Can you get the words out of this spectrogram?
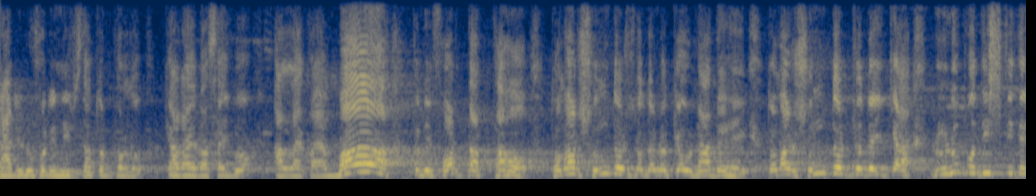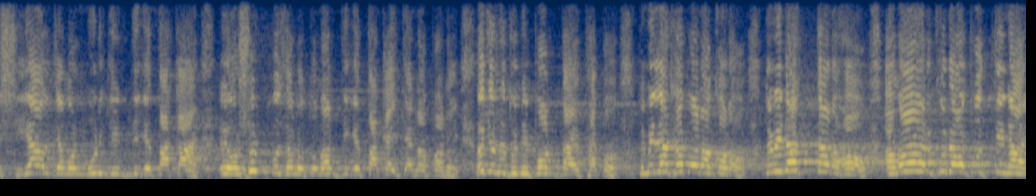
নারীর উপরে নির্যাতন করল, কেড়ায় বাঁচাইবো? আল্লাহ কয় মা তুমি ফর্দার থাহ। তোমার সৌন্দর্য যেন কেউ না দেহে তোমার সৌন্দর্য দেইকা লুলুপ দৃষ্টিতে শিয়াল যেমন মুরগির দিকে তাকায়, এই অসভ্য যেন তোমার দিকে তাকাইতে না পারে। ওই জন্য তুমি পর্দায় থাকো, তুমি লেখাপড়া করো, তুমি ডাক্তার হও। আমার কোনো আপত্তি নাই।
